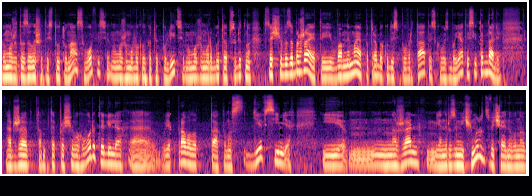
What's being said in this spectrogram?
Ви можете залишитись тут у нас, в офісі, ми можемо викликати поліцію, ми можемо робити абсолютно все, що ви забажаєте, і вам немає потреби кудись повертатись, когось боятись і так далі. Адже там те, про що ви говорите, Ліля, е, як правило, так, воно є в сім'ях. І, на жаль, я не розумію, чому звичайно, воно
